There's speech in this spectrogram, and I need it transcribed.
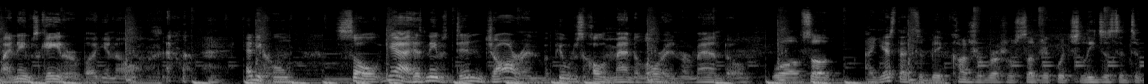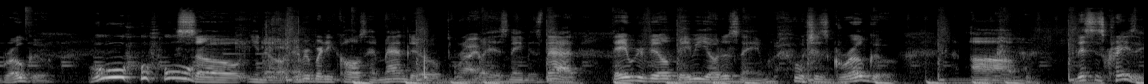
my name's Gator, but you know. Anywho, so yeah, his name's Din Djarin, but people just call him Mandalorian or Mando. Well, so I guess that's a big controversial subject, which leads us into Grogu. Ooh, hoo, hoo. So you know, everybody calls him Mando, Right. but his name is that. They revealed Baby Yoda's name, which is Grogu. Um, this is crazy.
